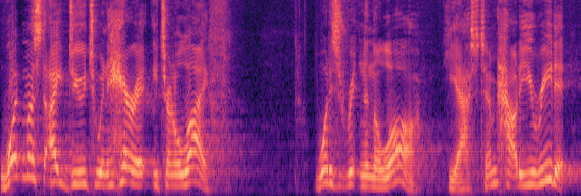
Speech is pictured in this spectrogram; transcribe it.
what must I do to inherit eternal life? What is written in the law? He asked him, How do you read it?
